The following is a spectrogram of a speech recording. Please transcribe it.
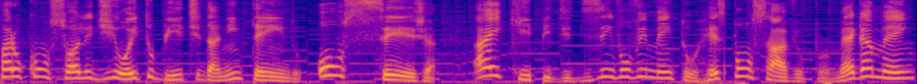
para o console de 8-bit da Nintendo. Ou seja, a equipe de desenvolvimento responsável por Mega Man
